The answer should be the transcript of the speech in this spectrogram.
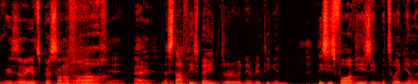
resilience personified. Oh, yeah. Hey? the stuff he's been through and everything, and this is five years in between your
